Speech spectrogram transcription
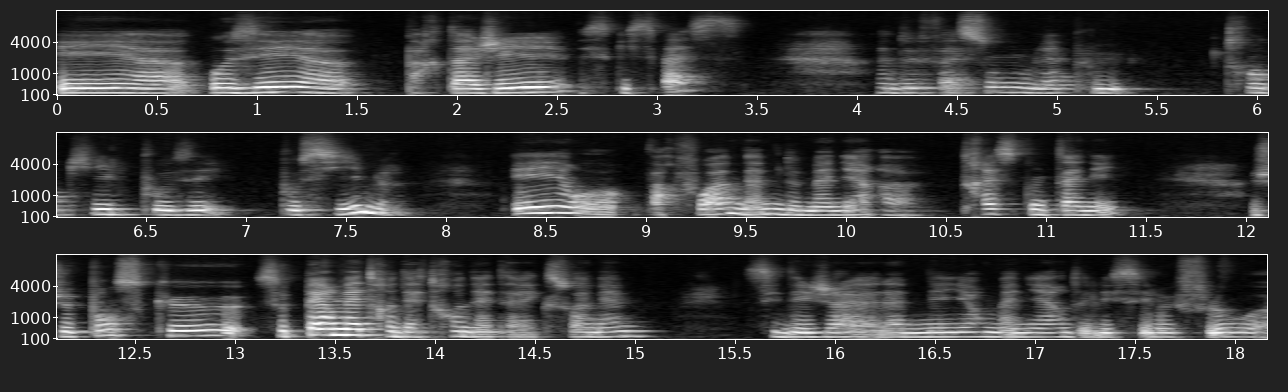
et euh, oser partager ce qui se passe de façon la plus tranquille, posée possible et parfois même de manière très spontanée? Je pense que se permettre d'être honnête avec soi-même, c'est déjà la meilleure manière de laisser le flot euh,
